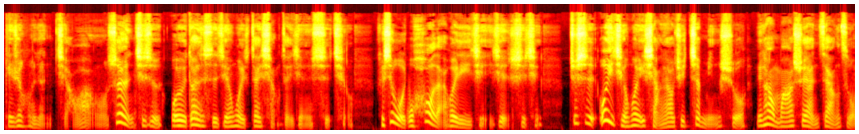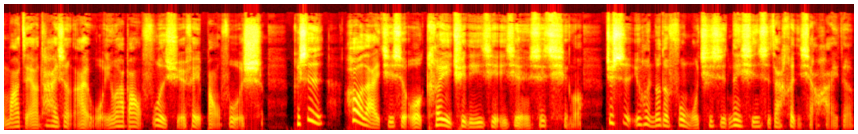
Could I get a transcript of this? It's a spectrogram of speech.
给任何人骄傲。虽然其实我有一段时间会在想这件事情，可是我我后来会理解一件事情，就是我以前会想要去证明说，你看我妈虽然这样子，我妈怎样，她还是很爱我，因为她帮我付了学费，帮我付了什么。可是后来其实我可以去理解一件事情哦。就是有很多的父母，其实内心是在恨小孩的。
